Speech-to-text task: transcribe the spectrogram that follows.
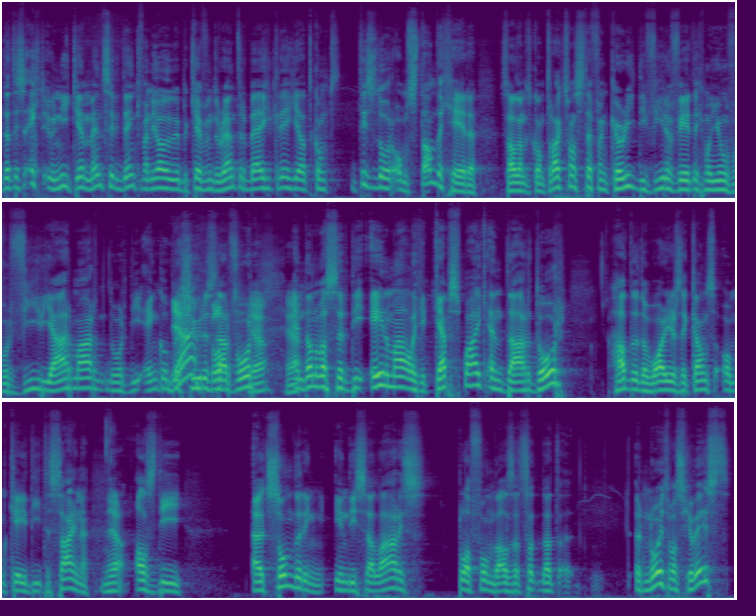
dat is echt uniek. Hè? Mensen die denken van, ja, we hebben Kevin Durant erbij gekregen. Ja, dat komt, het is door omstandigheden. Ze hadden het contract van Stephen Curry, die 44 miljoen voor vier jaar maar, door die enkel blessures ja, daarvoor. Ja, ja. En dan was er die eenmalige cap spike en daardoor hadden de Warriors de kans om KD te signen. Als die uitzondering in die salarisplafonds, als dat, dat er nooit was geweest,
